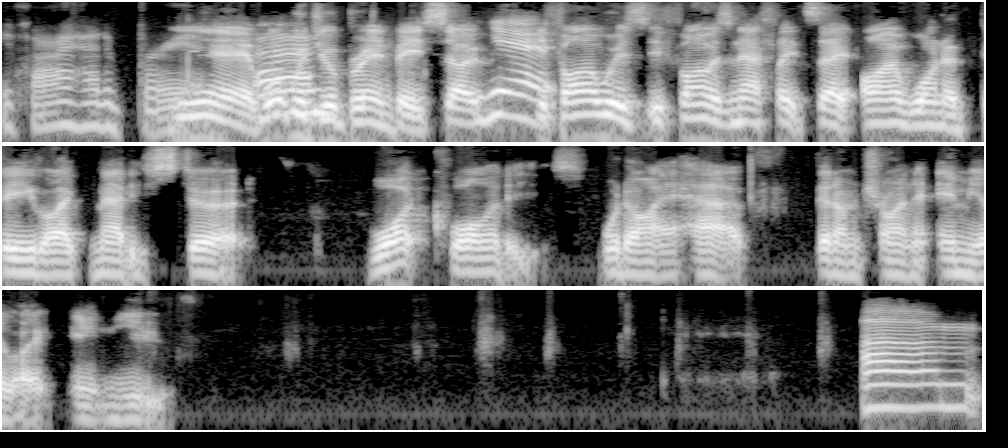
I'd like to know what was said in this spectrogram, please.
If I had a brand, yeah, what um, would your brand be? So, yeah. if I was if I was an athlete, say I want to be like Maddie Sturt, what qualities would I have that I'm trying to emulate in you? Um,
